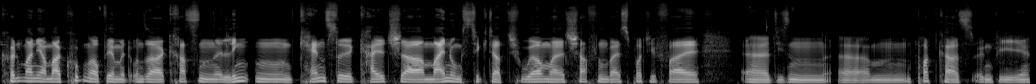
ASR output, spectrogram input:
könnte man ja mal gucken, ob wir mit unserer krassen linken Cancel-Culture-Meinungsdiktatur mal schaffen, bei Spotify äh, diesen ähm, Podcast irgendwie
